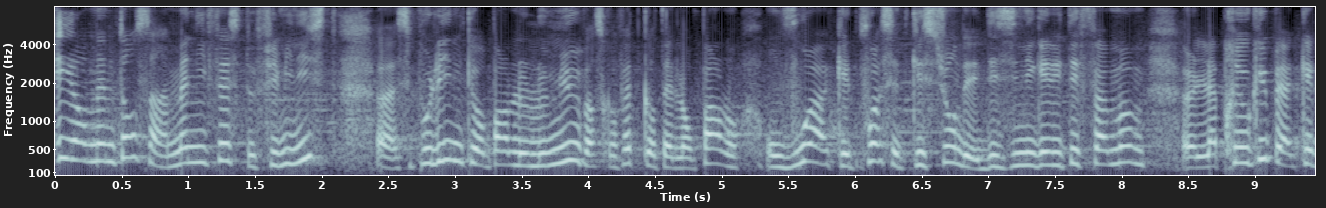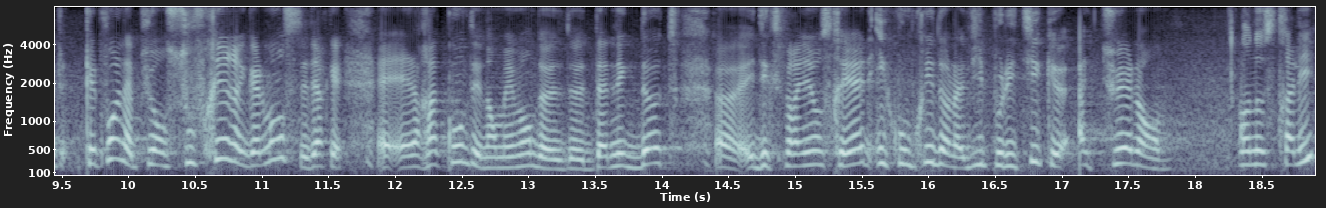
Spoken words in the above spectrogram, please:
et en même temps c'est un manifeste féministe. Euh, c'est Pauline qui en parle le mieux parce qu'en fait quand elle en parle, on, voit à quel point cette question des, inégalités femmes-hommes euh, la préoccupe et à quel, point elle a pu en souffrir également. C'est-à-dire qu'elle raconte énormément d'anecdotes euh, et d'expériences réelles, y compris dans la vie politique actuelle en, en Australie.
